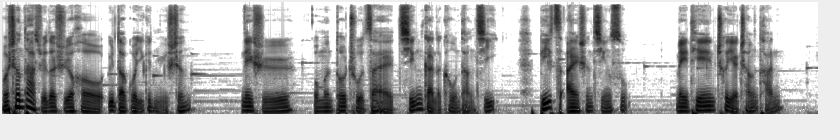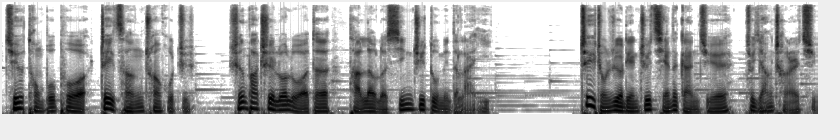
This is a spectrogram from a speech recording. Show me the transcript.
我上大学的时候遇到过一个女生，那时我们都处在情感的空档期，彼此暗生情愫，每天彻夜长谈，却又捅不破这层窗户纸，生怕赤裸裸的袒露了心知肚明的来意。这种热恋之前的感觉就扬长而去。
